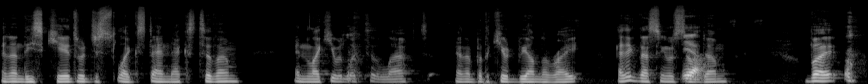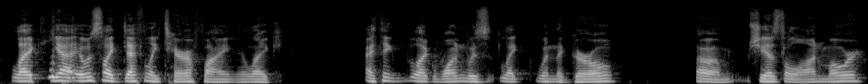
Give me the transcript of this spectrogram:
and then these kids would just like stand next to them, and like he would look to the left, and then but the kid would be on the right. I think that scene was so Yeah. dumb. But like, yeah, it was like definitely terrifying. Like, I think like one was like when the girl, um, she has the lawnmower,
